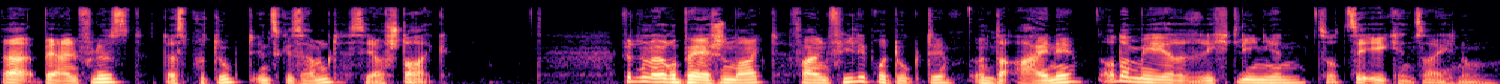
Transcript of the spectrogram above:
er beeinflusst das Produkt insgesamt sehr stark. Für den europäischen Markt fallen viele Produkte unter eine oder mehrere Richtlinien zur CE-Kennzeichnung.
